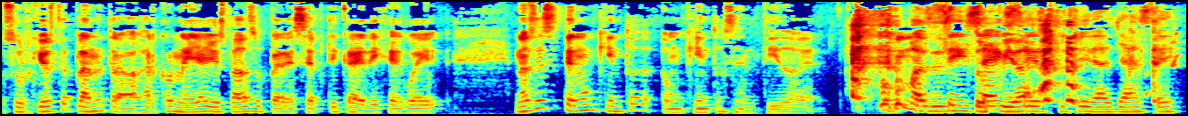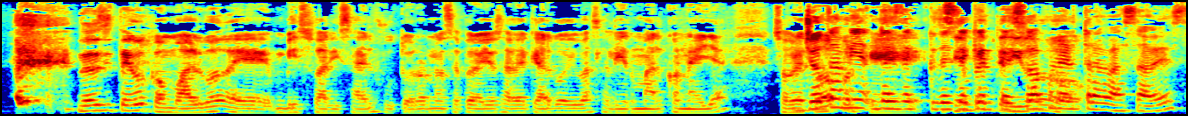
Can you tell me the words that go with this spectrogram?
surgió este plan de trabajar con ella, yo estaba súper escéptica y dije, güey, no sé si tengo un quinto, un quinto sentido, eh. Más sí, estúpida. estúpida, ya sé. No sé si tengo como algo de visualizar el futuro, no sé, pero yo sabía que algo iba a salir mal con ella. Sobre yo todo también, desde, desde que empezó a poner trabas, ¿sabes?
